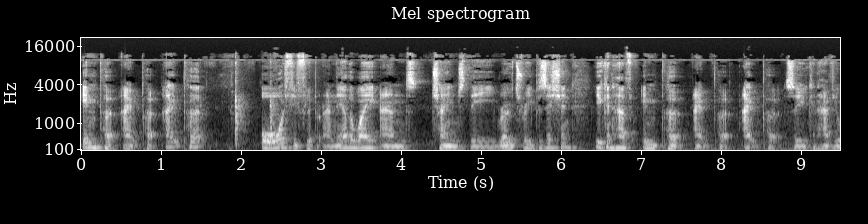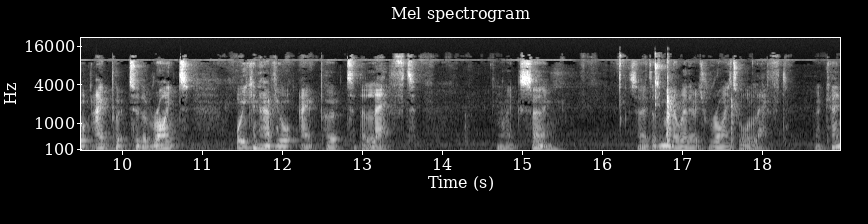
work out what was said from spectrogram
input, output, output, or if you flip it around the other way and change the rotary position, you can have input, output, output. So you can have your output to the right or you can have your output to the left, like so. So it doesn't matter whether it's right or left, okay?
